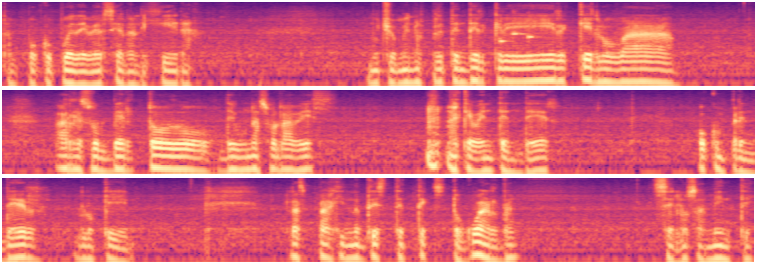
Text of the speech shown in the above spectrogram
tampoco puede verse a la ligera, mucho menos pretender creer que lo va a resolver todo de una sola vez, que va a entender o comprender lo que las páginas de este texto guardan celosamente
